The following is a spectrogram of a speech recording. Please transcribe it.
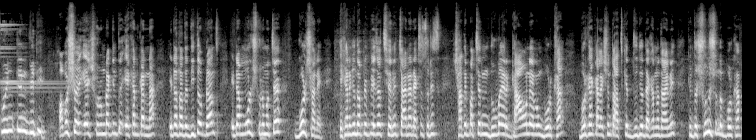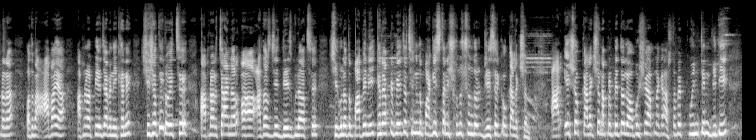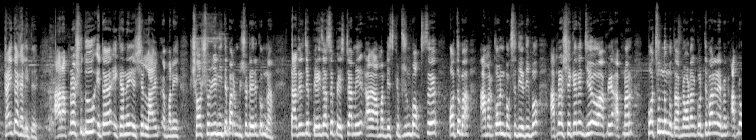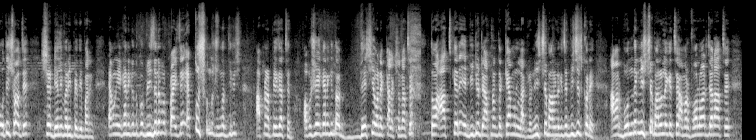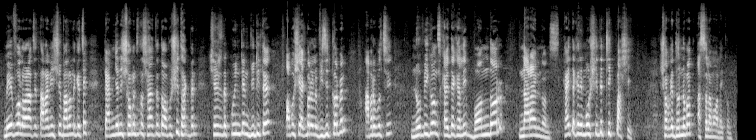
কুইন্টিন বিটি অবশ্যই এই শোরুমটা কিন্তু এখানকার না, এটা তাদের দ্বিতীয় ব্রাঞ্চ এটা মূল শোরুম হচ্ছে গুলশানে। এখানে কিন্তু আপনি পেয়ে যাচ্ছেন চায়নার অ্যাক্সেসরিজ সাথে পাচ্ছেন দুবাইয়ের গাউন এবং বোরখা। বোরখা কালেকশনটা আজকে যদিও দেখানো যায়নি, কিন্তু সুন্দর সুন্দর বোরখা আপনারা অথবা আবায়া আপনারা পেয়ে যাবেন এখানে। সে সাথে রয়েছে আপনার চায়নার আদার্স যে ড্রেসগুলো আছে, সেগুলো তো পাবেনই। এখানে আপনি পেয়ে যাচ্ছেন কিন্তু পাকিস্তানি সুন্দর সুন্দর ড্রেসের কালেকশন আর এইসব কালেকশন আপনার পেতে হলে অবশ্যই আপনাকে আসতে হবে কুইন্টিন বিটি কাইতাখালিতে। আর আপনারা শুধু এটা এখানে এসে লাইভ মানে সরাসরি নিতে পারেন, বিষয়টা এরকম না। তাদের যে পেজ আছে পেজটা আমি আমার ডিসক্রিপশন বক্সে অথবা আমার কমেন্ট বক্সে দিয়ে দিব। আপনার সেখানে যেও আপনি আপনার পছন্দ মতো আপনি অর্ডার করতে পারেন এবং আপনি অতি সহজে সেটা ডেলিভারি পেতে পারেন। এবং এখানে কিন্তু খুব রিজনেবল প্রাইসে এত সুন্দর সুন্দর জিনিস আপনারা পেয়ে যাচ্ছেন। অবশ্যই এখানে কিন্তু দেশি অনেক কালেকশন আছে। তো আজকের এই ভিডিওটা আপনাদের কেমন লাগল? নিশ্চয়ই ভালো লেগেছে। বিশেষ করে আমার বোনদের নিশ্চয়ই ভালো লেগেছে। আমার ফলোয়ার যারা আছে, মেয়ে ফলোয়ার আছে, তারা নিশ্চয়ই ভালো লেগেছে। ট্যামজানি সমাজতার সাথে তো অবশ্যই থাকবেন। সেই সাথে কুইন্টেন ভিডিতে অবশ্যই একবার হলে ভিজিট করবেন। আবারও বলছি নবীগঞ্জ কাইতাখালী বন্দর নারায়ণগঞ্জ। কাইতাখালী মসজিদের ঠিক পাশেই। সবকে ধন্যবাদ। আসসালামু আলাইকুম।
